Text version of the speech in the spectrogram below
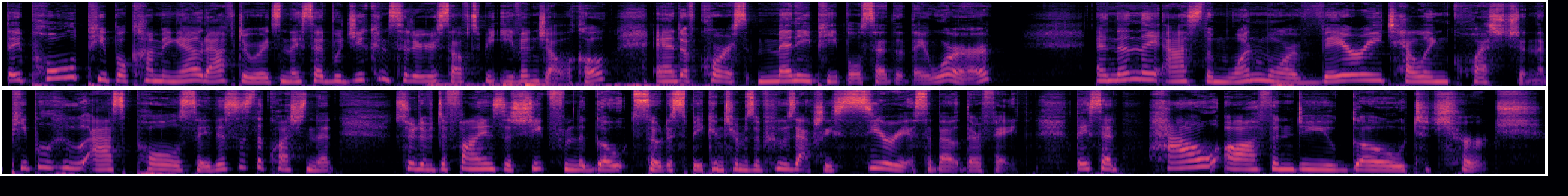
they polled people coming out afterwards and they said, Would you consider yourself to be evangelical? And of course, many people said that they were. And then they asked them one more very telling question that people who ask polls say this is the question that sort of defines the sheep from the goat, so to speak, in terms of who's actually serious about their faith. They said, How often do you go to church?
